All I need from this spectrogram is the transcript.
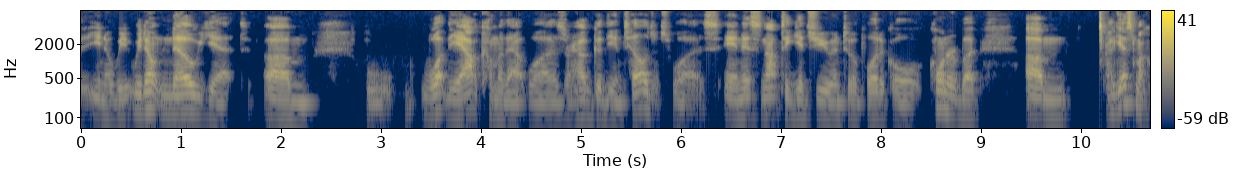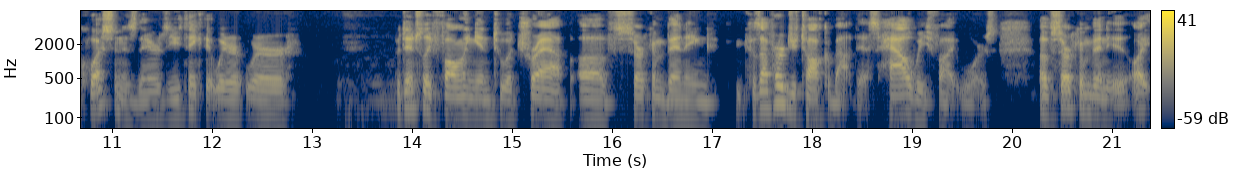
you know we, we don't know yet. Um, what the outcome of that was or how good the intelligence was. And it's not to get you into a political corner, but um, I guess my question is there: Do you think that we're we're potentially falling into a trap of circumventing? Because I've heard you talk about this, how we fight wars, of circumventing. Like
